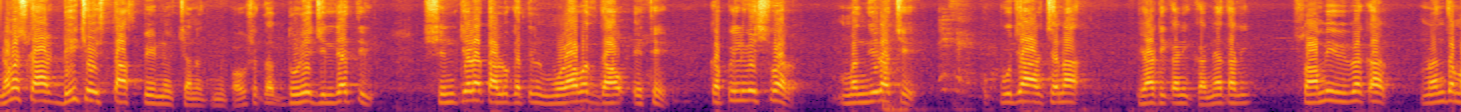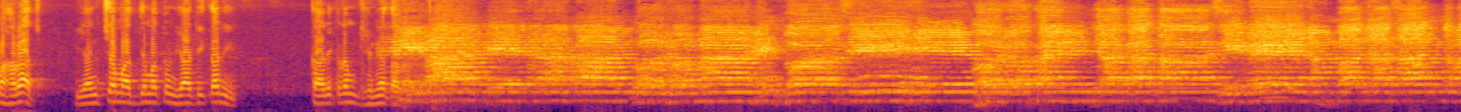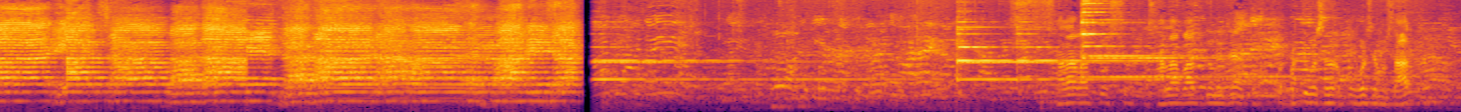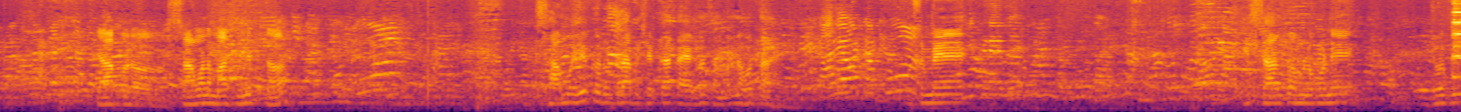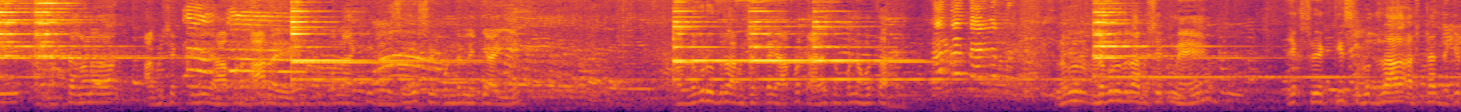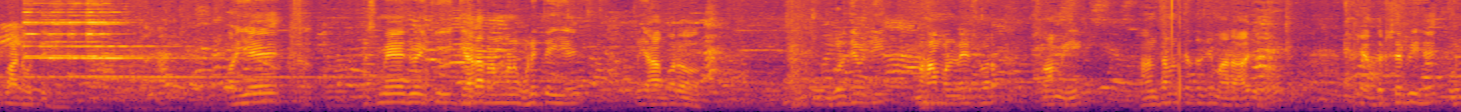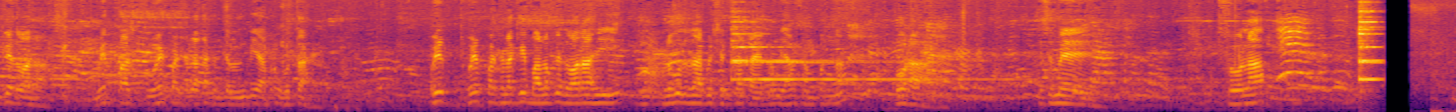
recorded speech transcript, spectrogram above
नमस्कार डी चोवीस तास paid news channel तुम्ही पाहू शकता. धुळे जिल्ह्यातील शिंदखेडा तालुक्यातील मुळावत गाव येथे कपिलवेश्वर मंदिराचे पूजा अर्चना या ठिकाणी करण्यात आली. स्वामी विवेकानंद महाराज यांच्या माध्यमातून या ठिकाणी कार्यक्रम घेण्यात आला. सालाबाद को को मुझे प्रतिवर्ष वर्षानुसार यहाँ पर श्रावण मास निमित्त सामूहिक रुद्राभिषेक का कार्यक्रम संपन्न होता है। उसमें इस साल तो हम लोगों ने जो भी भक्तगण अभिषेक के लिए यहाँ पर आ रहे हैं उनको बोला कि घर से ही शिव कुंड लेके आइए और लघु रुद्राभिषेक का यहाँ पर कार्य संपन्न होता है लघु रुद्राभिषेक में एक सौ इक्कीस रुद्रा अष्टाध्याय के पाठ होते हैं और ये इसमें जो है कि ग्यारह ब्राह्मण होने चाहिए तो यहाँ पर गुरुदेव जी महामंडलेश्वर स्वामी हंसानंद चंद्र जी महाराज के अध्यक्ष भी है उनके द्वारा वेद पाठ वेद पाठशाला का संचालन भी यहाँ पर होता है वेद वेद पाठशाला के बालों के द्वारा ही लघु रुद्राभिषेक का कार्यक्रम यहाँ संपन्न हो रहा है इसमें सोला.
